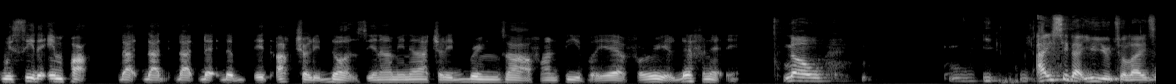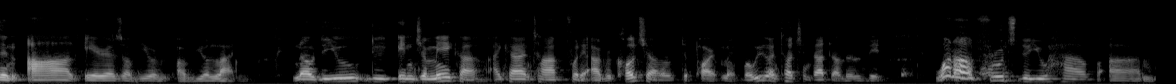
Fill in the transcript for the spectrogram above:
we see the impact that that that, that, that it actually does. You know, what I mean, it actually brings off on people. Yeah, for real, definitely. No. I see that you're utilizing all areas of your of your land. Now, do you do in Jamaica? I can't talk for the agricultural department, but we're gonna touch on that a little bit. What all fruits do you have? Um,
